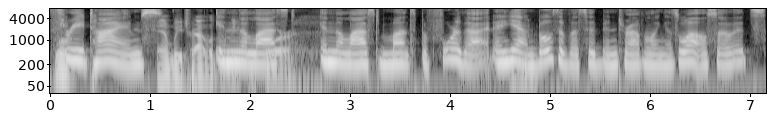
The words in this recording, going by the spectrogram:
three times And we traveled in the before. last in the last month before that and yeah Mm-hmm. and both of us had been traveling as well so it's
